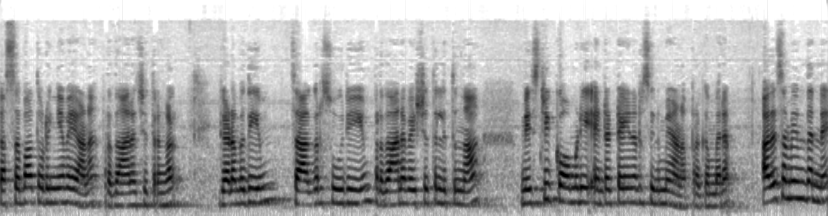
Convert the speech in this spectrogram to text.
കസബ തുടങ്ങിയവയാണ് പ്രധാന ചിത്രങ്ങൾ. ഗണപതിയും സാഗർ സൂര്യയും പ്രധാന വേഷത്തിലെത്തുന്ന മിസ്റ്റിക് കോമഡി എന്റർടൈനർ സിനിമയാണ് പ്രകമ്പനം. അതേസമയം തന്നെ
